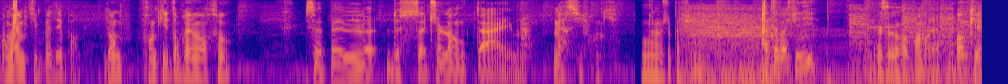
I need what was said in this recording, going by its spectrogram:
On va un petit peu déborder. Donc, Francky, ton premier morceau Il s'appelle The Such a Long Time. Merci, Francky. Non, j'ai pas fini. Ah, t'as pas fini? Je reprendrai après. Ok.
